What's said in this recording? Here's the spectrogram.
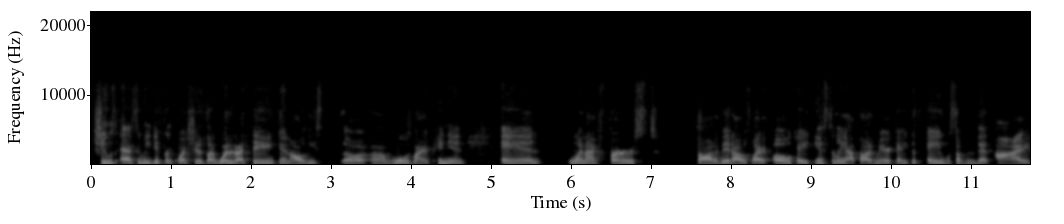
she was asking me different questions like, what did I think? And all these, uh, um, what was my opinion? And when I first thought of it, I was like, oh, okay, instantly I thought of Mary Kay because A was something that I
